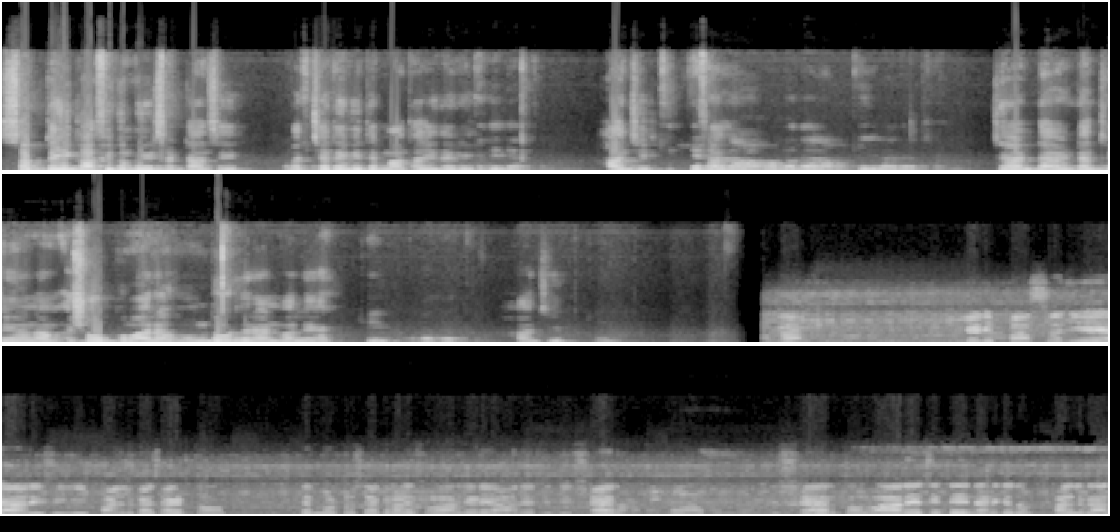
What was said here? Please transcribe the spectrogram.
ਸਭ ਦੇ ਹੀ ਕਾਫੀ ਗੰਭੀਰ ਸੱਟਾਂ ਸੀ ਬੱਚੇ ਦੇ ਵੀ ਤੇ ਮਾਤਾ ਜੀ ਦੇ ਵੀ। ਹਾਂਜੀ। ਜਿਹਦਾ ਨਾਮ ਉਹਨਾਂ ਦਾ ਨਾਮ ਕੀ ਹੋਈ ਜਿਹੜਾ ਡੈਥ ਉਹਦਾ ਨਾਮ ਅਸ਼ੋਕ ਕੁਮਾਰ ਹੈ ਉਮਦੌੜ ਦੇ ਰਹਿਣ ਵਾਲੇ ਹੈ ਦਾ ਹਾਂਜੀ। ਜਿਹੜੀ ਬੱਸ ਆ ਜੀ ਇਹ ਆ ਰਹੀ ਸੀ ਜੀ ਫਾਜ਼ਿਲਕਾ ਸਾਈਡ ਤੋਂ ਤੇ ਮੋਟਰਸਾਈਕਲ ਵਾਲੇ ਸਵਾਰ ਜਿਹੜੇ ਆ ਰਹੇ ਸੀ ਜੀ ਸ਼ਹਿਰ ਤੋਂ। ਤੇ ਸ਼ਹਿਰ ਤੋਂ ਆ ਰਹੇ ਸੀ ਤੇ ਇਹਨਾਂ ਨੇ ਜਦੋਂ ਫਾਜ਼ਿਲਕਾ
